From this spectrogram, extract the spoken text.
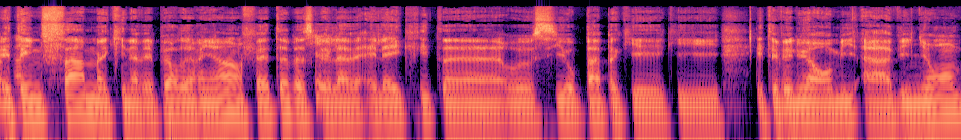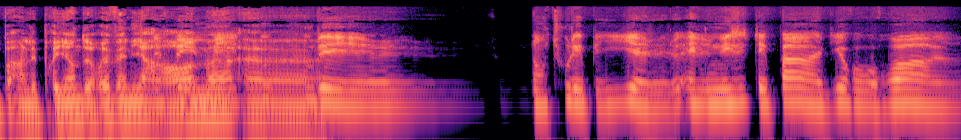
était une femme qui n'avait peur de rien, en fait, parce qu'elle a, elle a écrit euh, aussi au pape qui, qui était venu à, Avignon en le priant de revenir à Rome. mais euh, tous les- dans tous les pays, elle, elle n'hésitait pas à dire euh, euh,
